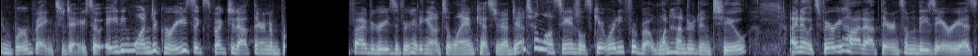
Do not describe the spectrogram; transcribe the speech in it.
in Burbank today. So 81 degrees expected out there in a 5 degrees if you're heading out to Lancaster. Now, downtown Los Angeles, get ready for about 102. I know it's very hot out there in some of these areas.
